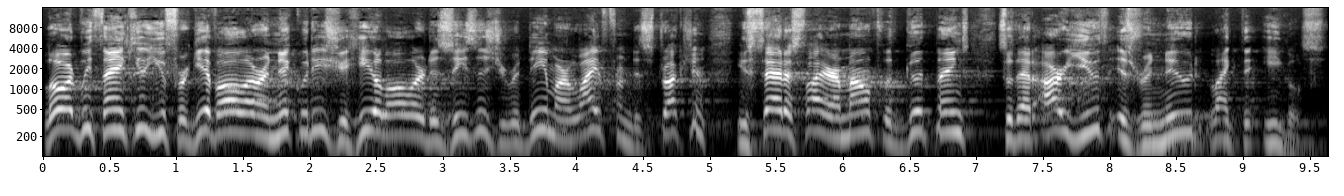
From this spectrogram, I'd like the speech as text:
Lord, we thank you. You forgive all our iniquities. You heal all our diseases. You redeem our life from destruction. You satisfy our mouth with good things so that our youth is renewed like the eagles.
